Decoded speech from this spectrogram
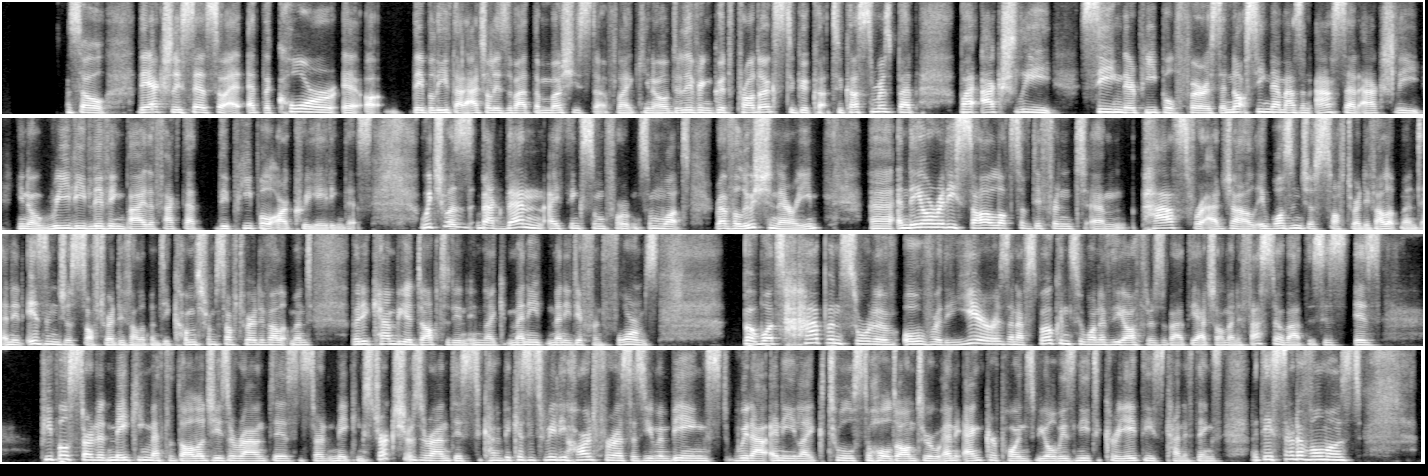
so they actually said so at, at the core uh, uh, they believe that agile is about the mushy stuff like you know delivering good products to good to customers but by actually seeing their people first and not seeing them as an asset actually you know really living by the fact that the people are creating this which was back then i think some somewhat revolutionary uh, and they already saw lots of different um, paths for agile. It wasn't just software development, and it isn't just software development. It comes from software development, but it can be adopted in, in like many, many different forms. But what's happened sort of over the years, and I've spoken to one of the authors about the Agile Manifesto about this, is, is people started making methodologies around this and started making structures around this to kind of because it's really hard for us as human beings without any like tools to hold on to any anchor points. We always need to create these kind of things. But they sort of almost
